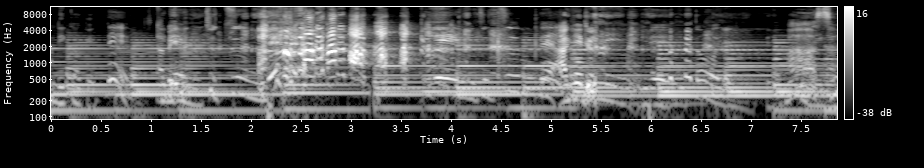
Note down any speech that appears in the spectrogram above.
振りかけてきれいに包んできれいに包んであげる。に入れるといいああそう。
